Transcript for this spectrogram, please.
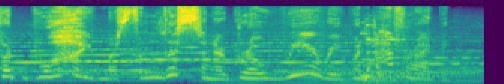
But why must the listener grow weary whenever I begin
